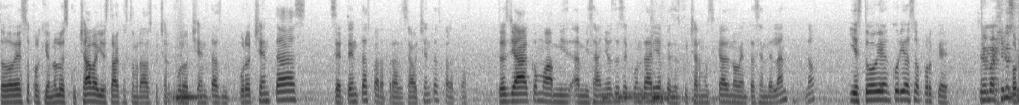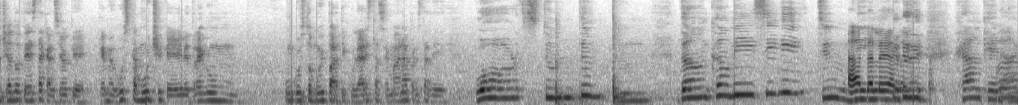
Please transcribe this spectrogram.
todo eso, porque yo no lo escuchaba, yo estaba acostumbrado a escuchar puro 80s, puro 80s, 70s para atrás, o sea, 80s para atrás. Entonces ya como a mis, a mis años de secundaria empecé a escuchar música de 90s en delante, ¿no? Y estuvo bien curioso porque Me imagino escuchándote esta canción que, que me gusta mucho y que le traigo un, un gusto muy particular esta semana, pero esta de Words, tun, tun, tun, don't come easy to me. Ándale, ándale. How can I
